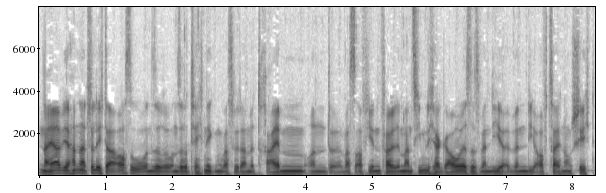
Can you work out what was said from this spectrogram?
naja, wir haben natürlich da auch so unsere, unsere Techniken, was wir damit treiben und äh, was auf jeden Fall immer ein ziemlicher GAU ist, ist, wenn die, wenn die Aufzeichnungsschicht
